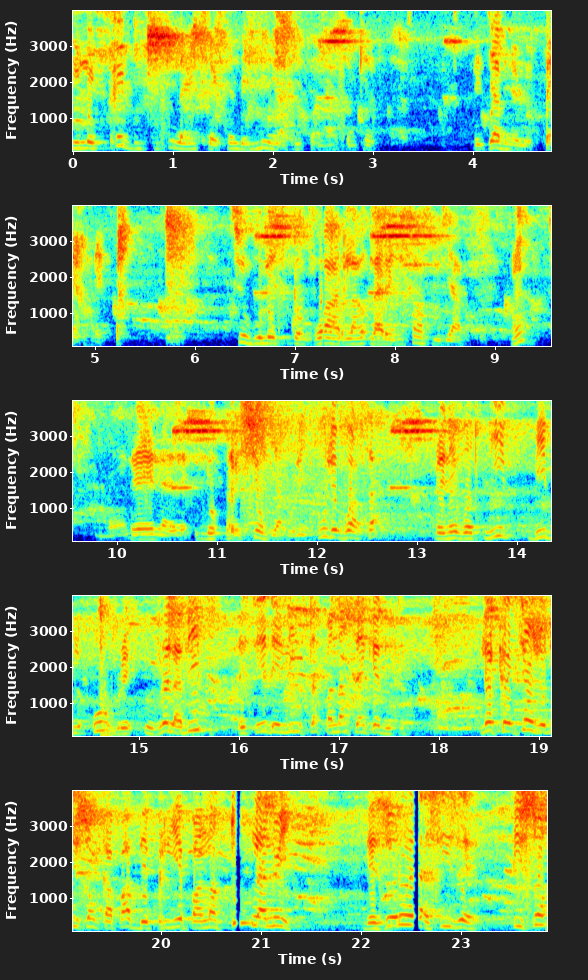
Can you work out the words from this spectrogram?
Il est très difficile à un chrétien de lire la Bible pendant 5 heures de temps. Le diable ne le permet pas si vous voulez voir la, la résistance du diable, hein, l'oppression diabolique, vous voulez voir ça? Prenez votre Bible, ouvrez, ouvrez la Bible, essayez de lire ça pendant 5 heures de temps. Les chrétiens aujourd'hui sont capables de prier pendant toute la nuit, des heures à 6 heures. Ils sont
